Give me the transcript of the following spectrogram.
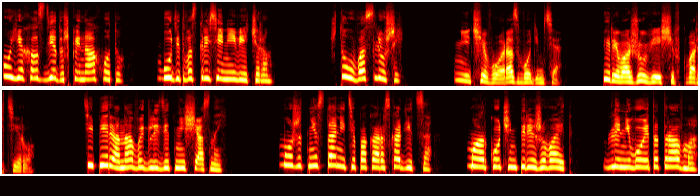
Уехал с дедушкой на охоту. Будет воскресенье вечером. Что у вас с Люшей? Ничего, разводимся. Перевожу вещи в квартиру. Теперь она выглядит несчастной. Может, не станете пока расходиться? Марк очень переживает. Для него это травма.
